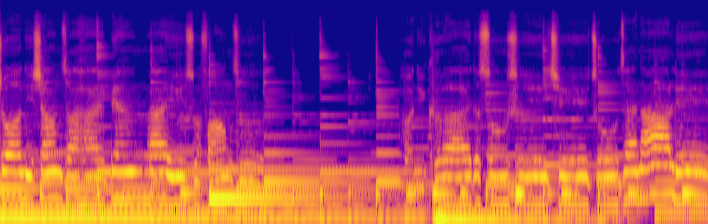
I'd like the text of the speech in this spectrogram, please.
说你想在海边买一所房子，和你可爱的松狮一起住在那里。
